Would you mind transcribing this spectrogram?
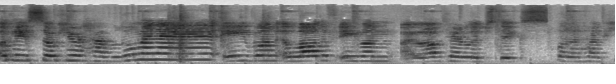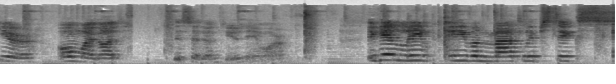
Okay, so here I have Lumene, Avon, a lot of Avon. I love their lipsticks. What I have here, oh my god, this I don't use anymore. Again, even matte lipsticks.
